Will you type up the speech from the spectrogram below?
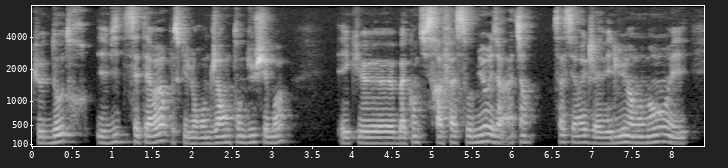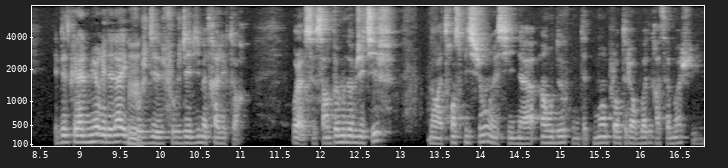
que d'autres évitent cette erreur parce qu'ils l'auront déjà entendu chez moi et que bah, quand il sera face au mur, il dira ah tiens ça c'est vrai que j'avais lu un moment et, peut-être que là le mur il est là et qu'il faut, hmm. que je, faut que je dévie ma trajectoire. Voilà, c'est un peu mon objectif dans la transmission et s'il y en a un ou deux qui ont peut-être moins planté leur boîte grâce à moi, je suis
